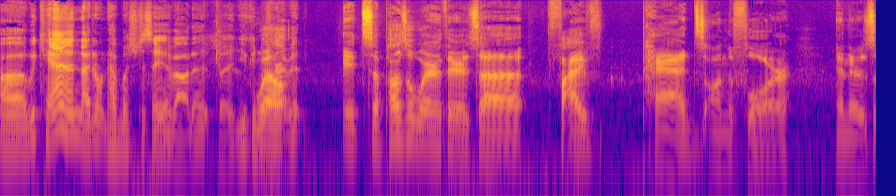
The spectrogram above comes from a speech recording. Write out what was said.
Uh we can. I don't have much to say about it, but you can Well, describe it. It's a puzzle where there's uh, five pads on the floor, and there's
